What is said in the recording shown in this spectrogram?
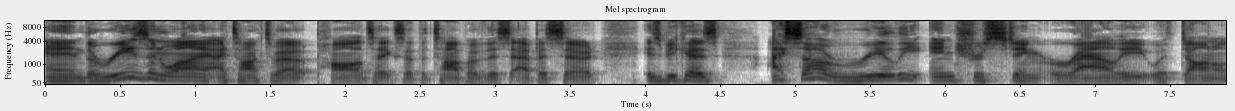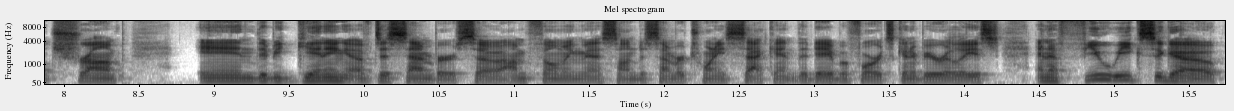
And the reason why I talked about politics at the top of this episode is because I saw a really interesting rally with Donald Trump in the beginning of December. So I'm filming this on December 22nd, the day before it's going to be released. And a few weeks ago,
